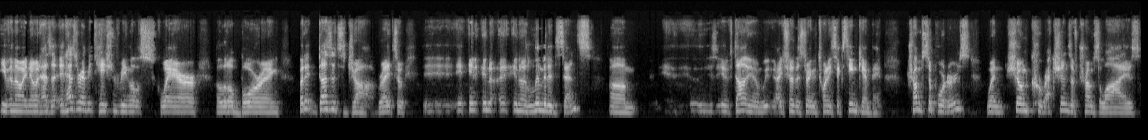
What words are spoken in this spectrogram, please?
even though I know it has a it has a reputation for being a little square, a little boring, but it does its job, right? So in in, in a limited sense, um, if Don, you know, we, I showed this during the 2016 campaign. Trump supporters, when shown corrections of Trump's lies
